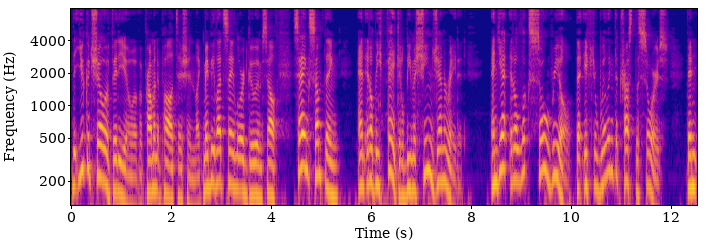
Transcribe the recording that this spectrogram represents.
that you could show a video of a prominent politician, like maybe let's say Lord Goo himself, saying something and it'll be fake, it'll be machine generated. And yet it'll look so real that if you're willing to trust the source, then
